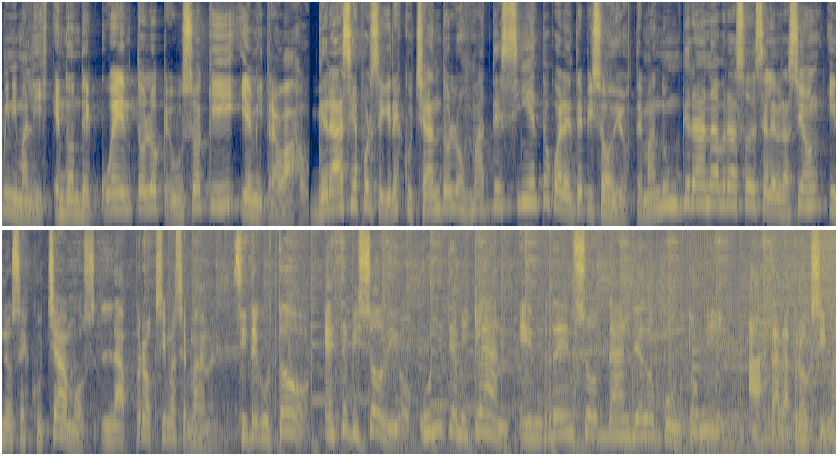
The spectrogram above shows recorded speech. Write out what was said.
minimalista, en donde cuento lo que uso aquí y en mi trabajo. Gracias por seguir escuchando los más de 140 episodios. Te mando un gran abrazo de celebración y nos escuchamos la próxima semana. Si te gustó este episodio, únete a mi clan en renzodangelo.me. Hasta la próxima.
